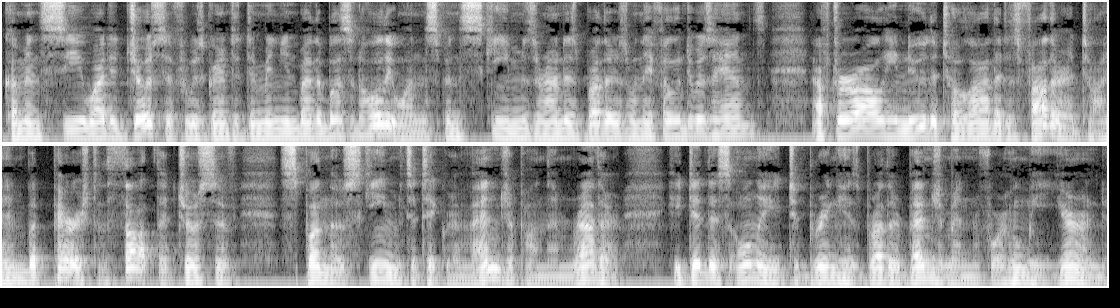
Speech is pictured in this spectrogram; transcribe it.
Come and see why did Joseph, who was granted dominion by the Blessed Holy One, spin schemes around his brothers when they fell into his hands? After all, he knew the Torah that his father had taught him, but perished the thought that Joseph spun those schemes to take revenge upon them. Rather, he did this only to bring his brother Benjamin, for whom he yearned.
